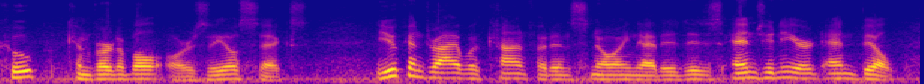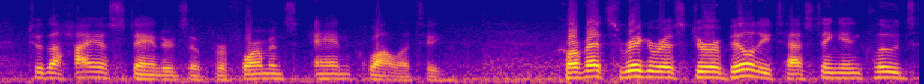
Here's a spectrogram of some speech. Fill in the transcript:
coupe, convertible, or Z06, you can drive with confidence knowing that it is engineered and built to the highest standards of performance and quality. Corvette's rigorous durability testing includes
